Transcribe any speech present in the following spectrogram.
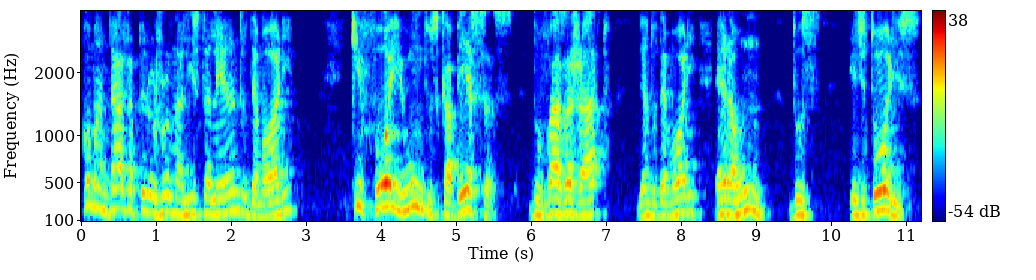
comandada pelo jornalista Leandro Demore, que foi um dos cabeças do Vaza Jato. Leandro Demore era um dos editores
